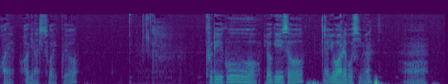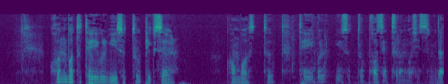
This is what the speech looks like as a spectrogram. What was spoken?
화, 확인하실 수가 있고요. 그리고 여기서 요 아래 보시면 어, convert table with to pixel convert table with to percent라는 것이 있습니다.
